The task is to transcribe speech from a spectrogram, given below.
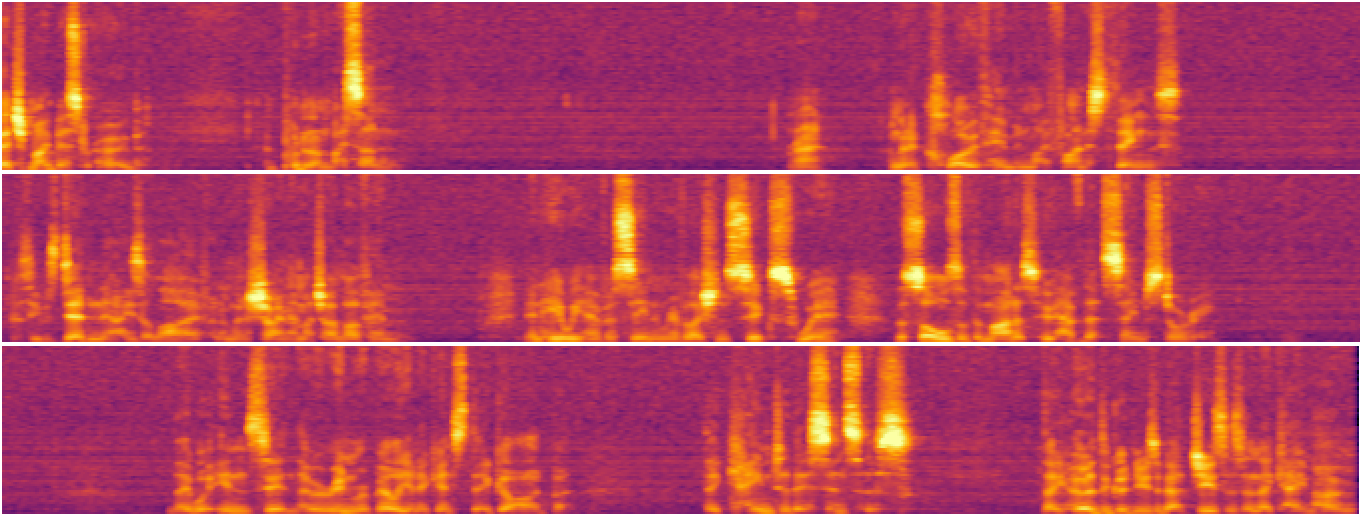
Fetch my best robe and put it on my son. Right? I'm going to clothe him in my finest things because he was dead and now he's alive, and I'm going to show him how much I love him. And here we have a scene in Revelation 6 where the souls of the martyrs who have that same story. They were in sin, they were in rebellion against their God, but they came to their senses. They heard the good news about Jesus and they came home.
